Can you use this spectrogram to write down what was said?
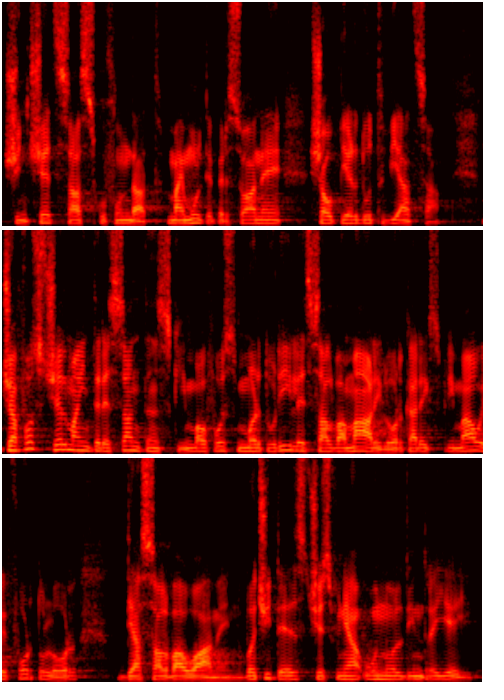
și încet s-a scufundat. Mai multe persoane și-au pierdut viața. Ce a fost cel mai interesant, în schimb, au fost mărturiile salvamarilor care exprimau efortul lor de a salva oameni. Vă citez ce spunea unul dintre ei.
